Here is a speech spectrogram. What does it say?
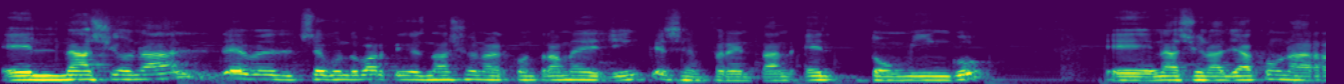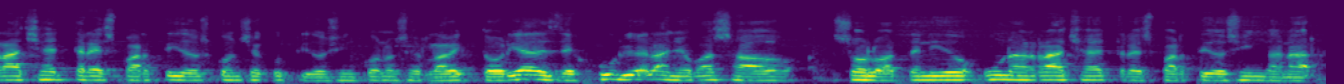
El Nacional, el segundo partido es Nacional contra Medellín, que se enfrentan el domingo. Eh, Nacional ya con una racha de tres partidos consecutivos sin conocer la victoria. Desde julio del año pasado solo ha tenido una racha de tres partidos sin ganar.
